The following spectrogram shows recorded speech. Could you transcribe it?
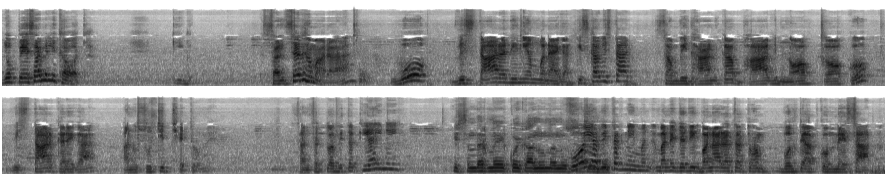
जो पेशा में लिखा हुआ था। कि संसद हमारा, वो विस्तार अधिनियम बनाएगा। किसका विस्तार? संविधान का भाग नौ को विस्तार करेगा अनुसूचित क्षेत्रों में। संसद तो अभी तक किया ही नहीं। इस संदर्भ में कोई कानून अनुसूची कोई अभी तक नहीं मन- मैंने यदि बना रहता तो हम बोलते आपको मेसा।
